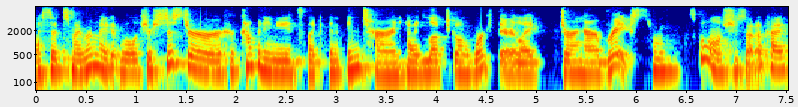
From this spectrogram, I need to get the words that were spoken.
I said to my roommate, well, if your sister or her company needs like an intern, I would love to go and work there like during our breaks from school. And she said, okay.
